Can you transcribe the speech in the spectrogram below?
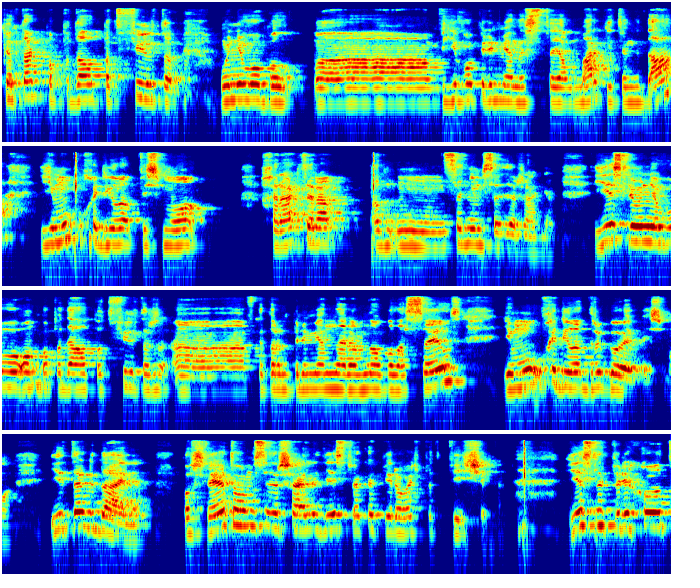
контакт попадал под фильтр, у него был, в его переменной стоял маркетинг, да, ему уходило письмо характера с одним содержанием. Если у него он попадал под фильтр, а, в котором переменная равно была sales, ему уходило другое письмо и так далее. После этого мы совершали действие копировать подписчика. Если переход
